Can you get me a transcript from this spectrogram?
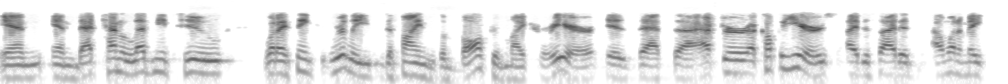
And, and that kind of led me to what I think really defines the bulk of my career is that uh, after a couple years, I decided I want to make,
